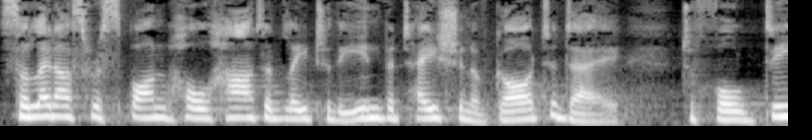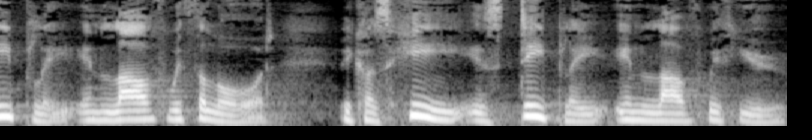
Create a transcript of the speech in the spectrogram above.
So let us respond wholeheartedly to the invitation of God today to fall deeply in love with the Lord because he is deeply in love with you.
